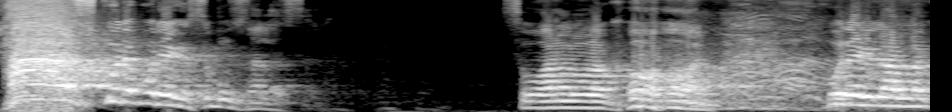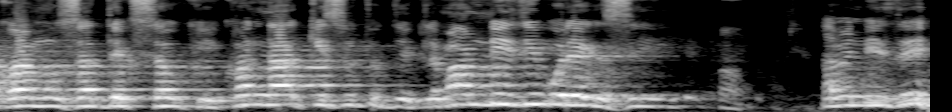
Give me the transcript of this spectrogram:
ঠাস করে পড়ে গেছে মুসাল্লাহ সাহেব। সোহান আল্লাহ পড়ে গেলে আল্লাহ কয়, মুসা কি? না, কিছু তো দেখলাম, আমি নিজেই পড়ে গেছি। আমি নিজেই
